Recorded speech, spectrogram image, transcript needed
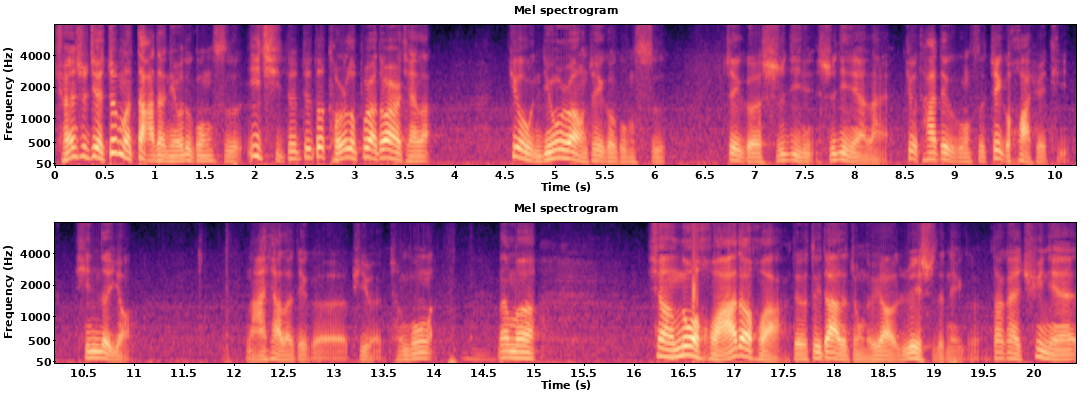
全世界这么大的牛的公司，一起都都都投入了不知道多少钱了，就 Neuron 这个公司，这个十几十几年来，就他这个公司这个化学体新的药，拿下了这个批文，成功了。那么，像诺华的话，这个最大的肿瘤药，瑞士的那个，大概去年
